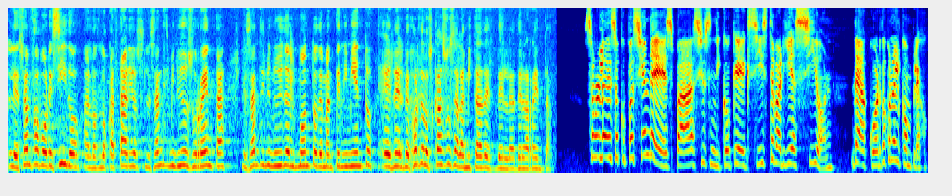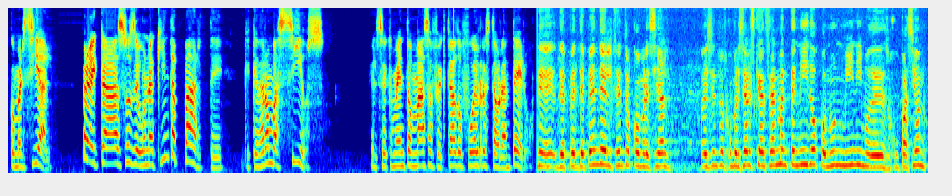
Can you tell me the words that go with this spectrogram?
les han favorecido a los locatarios, les han disminuido su renta, les han disminuido el monto de mantenimiento, en el mejor de los casos a la mitad de, la, de la renta. Sobre la desocupación de espacios, indicó que existe variación de acuerdo con el complejo comercial, pero hay casos de una quinta parte que quedaron vacíos. El segmento más afectado fue el restaurantero. depende del centro comercial. Hay centros comerciales que se han mantenido con un mínimo de desocupación.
